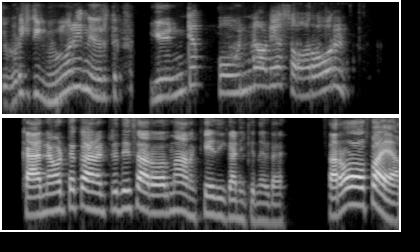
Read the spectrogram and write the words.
ഇവിടെ നേരത്തെ? എന്റെ പൊന്നോടിയ സറോർ കനോട്ട് കണക്ട് ചെയ്ത് സർവറിന് അനക്ക് എഴുതി കാണിക്കുന്നത് ഇവിടെ. സർവർ ഓഫായാ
